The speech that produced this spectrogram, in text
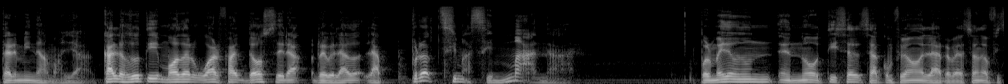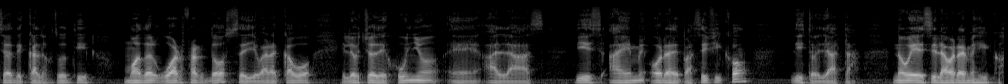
terminamos ya. Call of Duty Modern Warfare 2 será revelado la próxima semana. Por medio de un, nuevo teaser se ha confirmado la revelación oficial de Call of Duty Modern Warfare 2 se llevará a cabo el 8 de junio eh, a las 10 am hora de Pacífico. Listo, ya está. No voy a decir la hora de México.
